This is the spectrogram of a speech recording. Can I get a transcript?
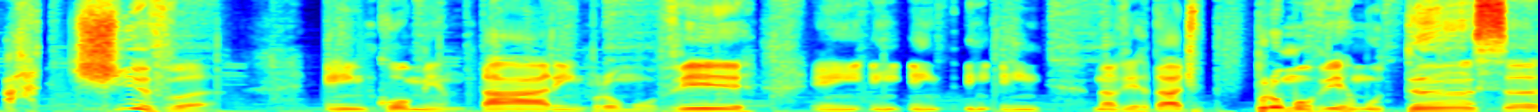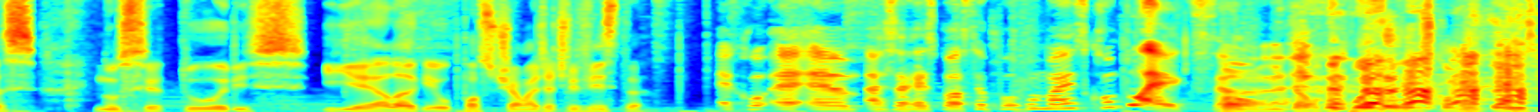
ativa em comentar, em promover, em, em, em, em, na verdade, promover mudanças nos setores. E ela, eu posso chamar de ativista? É, é, é, essa resposta é um pouco mais complexa. Bom, então depois a gente comenta isso.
